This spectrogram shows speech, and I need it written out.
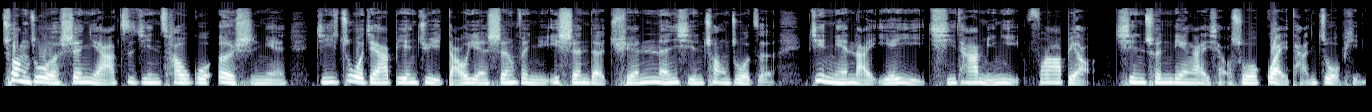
创作生涯至今超过二十年，集作家、编剧、导演身份于一身的全能型创作者。近年来也以其他名义发表青春恋爱小说、怪谈作品，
